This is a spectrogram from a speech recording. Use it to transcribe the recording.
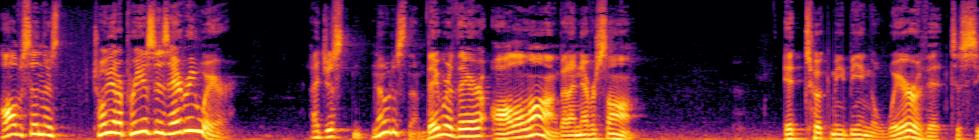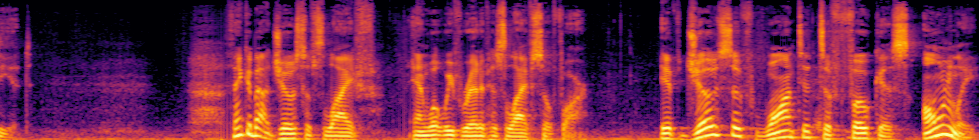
all of a sudden there's Toyota Priuses everywhere. I just noticed them. They were there all along, but I never saw them. It took me being aware of it to see it. Think about Joseph's life and what we've read of his life so far. If Joseph wanted to focus only,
